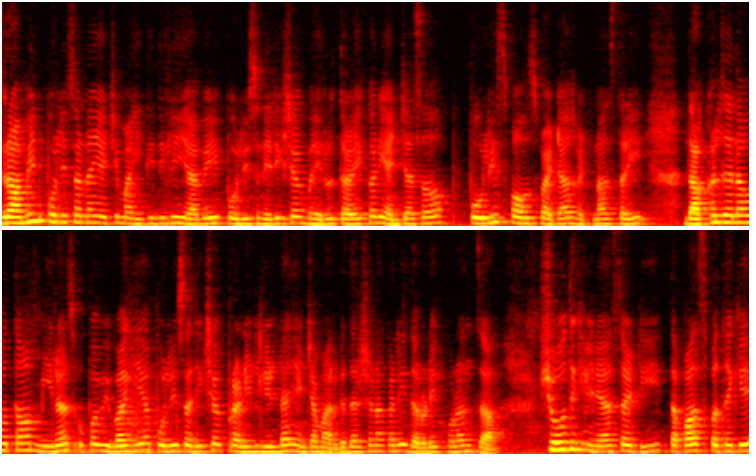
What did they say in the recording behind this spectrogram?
ग्रामीण पोलिसांना याची माहिती दिली. यावेळी पोलीस निरीक्षक भैरू तळेकर यांच्यासह पोलीस फौजफाटा घटनास्थळी दाखल झाला होता. मिरज उपविभागीय पोलीस अधीक्षक प्रणील गिल्डा यांच्या मार्गदर्शनाखाली दरोडेखोरांचा शोध घेण्यासाठी तपास पथके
